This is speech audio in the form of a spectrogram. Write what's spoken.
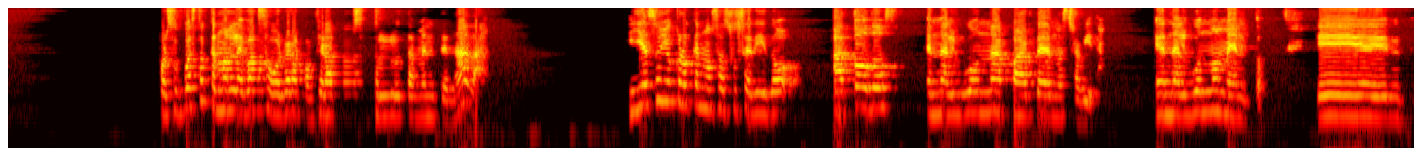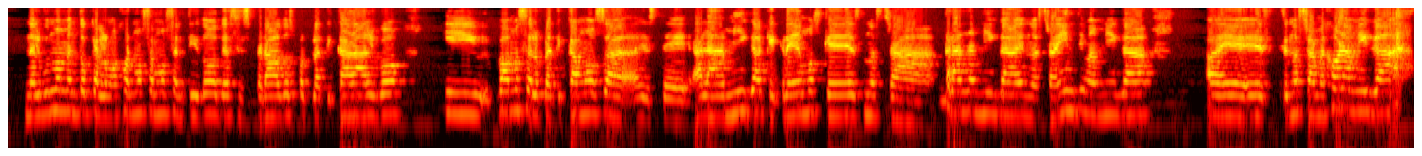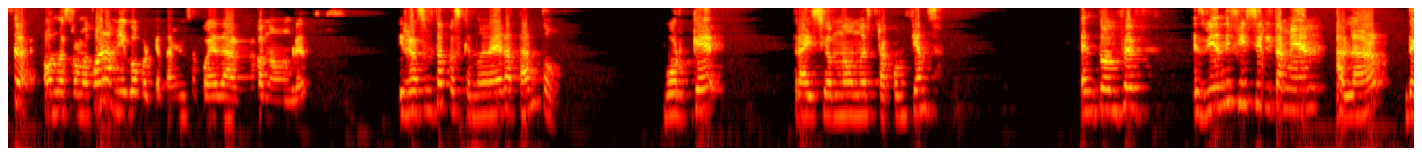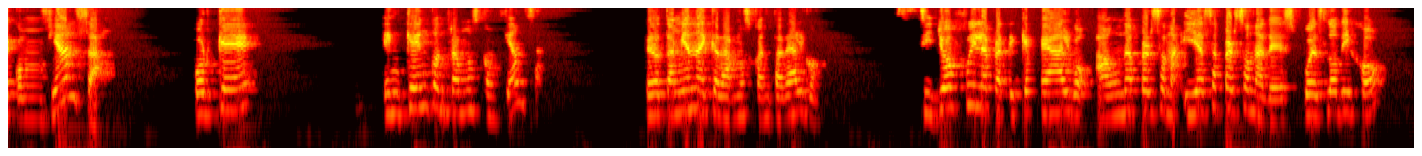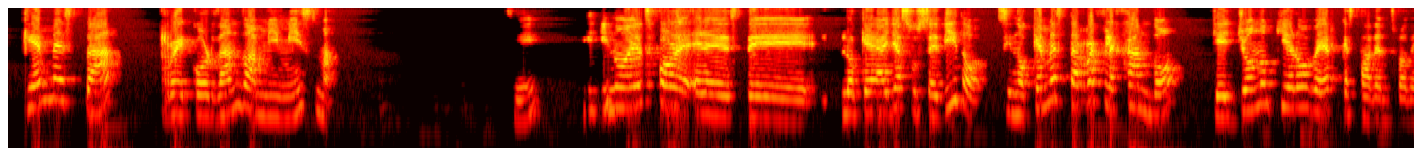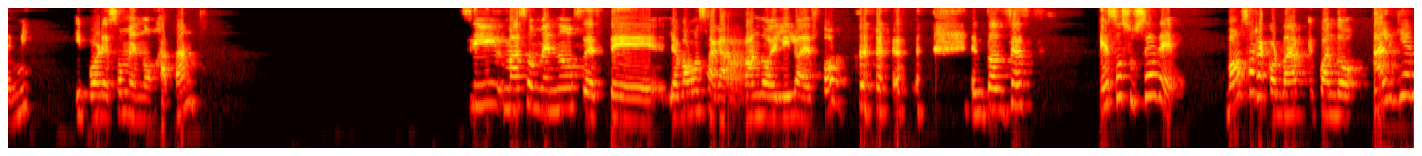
Por supuesto que no le vas a volver a confiar absolutamente nada. Y eso yo creo que nos ha sucedido a todos en alguna parte de nuestra vida, en algún momento. en algún momento que a lo mejor nos hemos sentido desesperados por platicar algo y vamos, se lo platicamos a, este, a la amiga que creemos que es nuestra gran amiga y nuestra íntima amiga, este, nuestra mejor amiga o nuestro mejor amigo, porque también se puede dar con hombres. Y resulta pues que no era tanto, porque traicionó nuestra confianza. Entonces, es bien difícil también hablar de confianza, porque ¿en qué encontramos confianza? Pero también hay que darnos cuenta de algo. Si yo fui y le platiqué algo a una persona y esa persona después lo dijo, ¿qué me está recordando a mí misma? ¿Sí? y, no es por este, lo que haya sucedido, sino que me está reflejando que yo no quiero ver que está dentro de mí y por eso me enoja tanto. Sí, más o menos este, le vamos agarrando el hilo a esto. Entonces, eso sucede. Vamos a recordar que cuando alguien,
